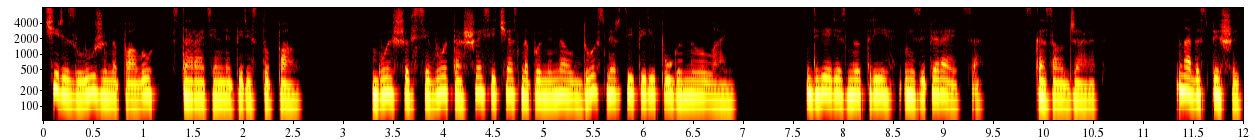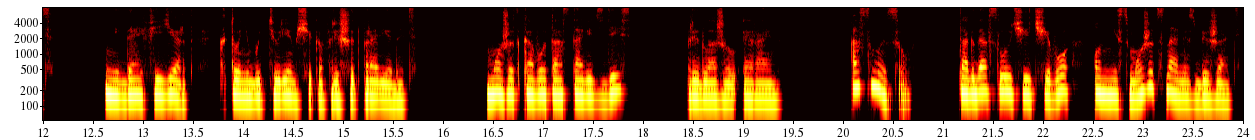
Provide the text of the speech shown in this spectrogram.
через лужи на полу старательно переступал. Больше всего Таше сейчас напоминал до смерти перепуганную лань. «Дверь изнутри не запирается», — сказал Джаред. «Надо спешить. Не дай фиерт, кто-нибудь тюремщиков решит проведать». «Может, кого-то оставить здесь?» — предложил Эрайн. «А смысл? Тогда в случае чего он не сможет с нами сбежать».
